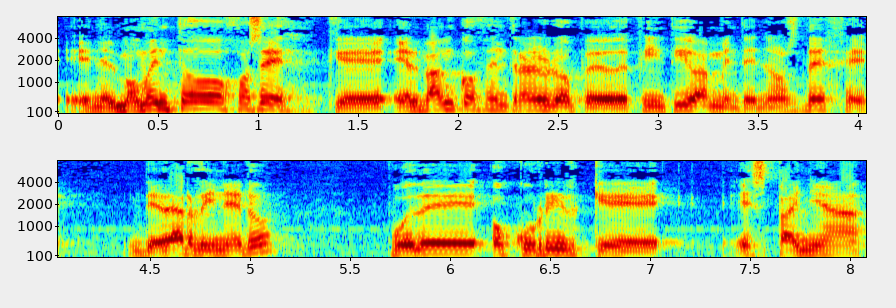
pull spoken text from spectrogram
En el momento, José, que el Banco Central Europeo definitivamente nos deje de dar dinero, puede ocurrir que España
